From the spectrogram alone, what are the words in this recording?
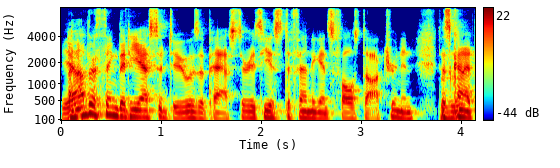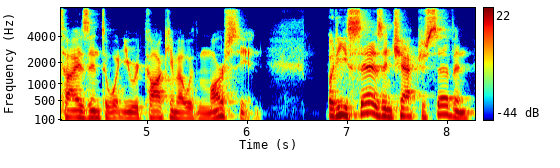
Yeah. Another thing that he has to do as a pastor is he has to defend against false doctrine. And this Mhm. kind of ties into what you were talking about with Marcion. But he says in chapter seven,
